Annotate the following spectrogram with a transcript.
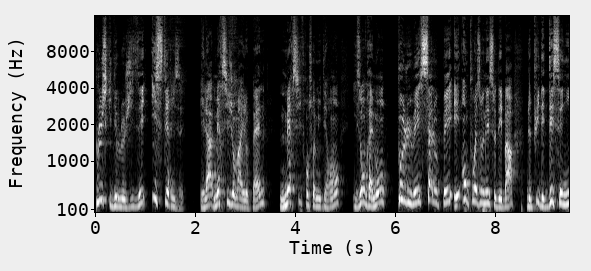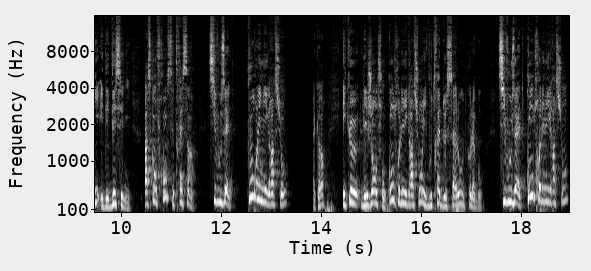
plus qu'idéologisé, hystérisé. Et là, merci Jean-Marie Le Pen, merci François Mitterrand, ils ont vraiment pollué, salopé et empoisonné ce débat depuis des décennies et des décennies. Parce qu'en France, c'est très simple. Si vous êtes pour l'immigration, d'accord, et que les gens sont contre l'immigration, ils vous traitent de salauds ou de collabos. Si vous êtes contre l'immigration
